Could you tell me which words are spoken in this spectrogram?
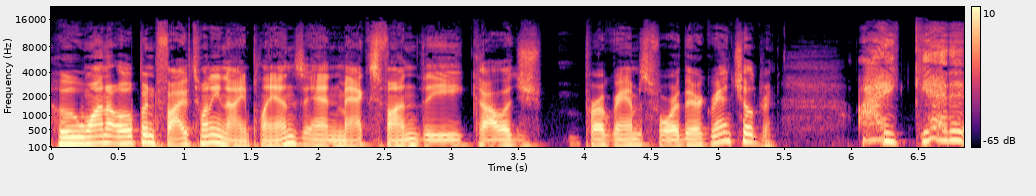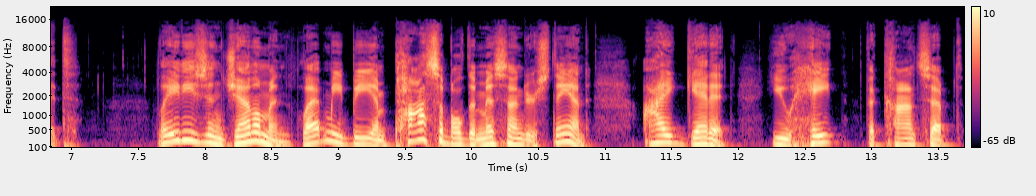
who want to open 529 plans and max fund the college programs for their grandchildren. I get it. Ladies and gentlemen, let me be impossible to misunderstand. I get it. You hate the concept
